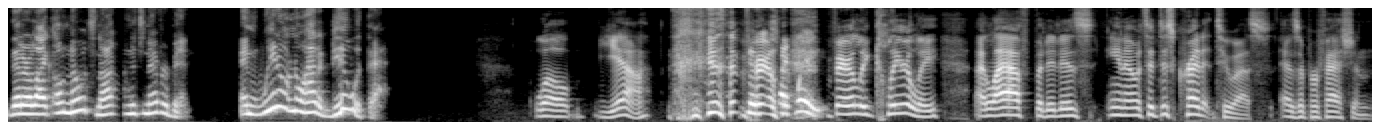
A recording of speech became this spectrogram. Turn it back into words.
that are like, oh no, it's not, and it's never been. And we don't know how to deal with that. Well, yeah. fairly, like, fairly clearly. I laugh, but it is, you know, it's a discredit to us as a profession.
